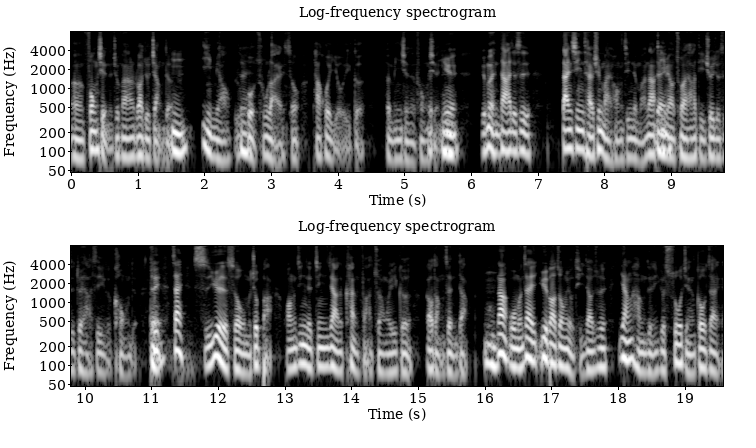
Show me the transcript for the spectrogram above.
呃风险的，就刚刚 Roger 讲的，疫苗如果出来的时候，它会有一个很明显的风险，因为原本大家就是。担心才去买黄金的嘛？那疫苗出来，它的确就是对它是一个空的。所以在十月的时候，我们就把黄金的金价的看法转为一个高档震荡。那我们在月报中有提到，就是央行的一个缩减的购债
